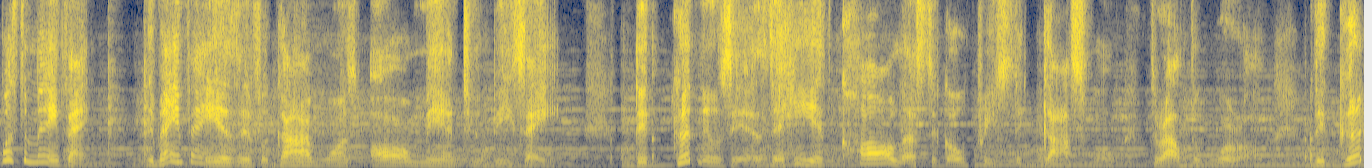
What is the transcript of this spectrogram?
what's the main thing? The main thing is if God wants all men to be saved. The good news is that he has called us to go preach the gospel throughout the world. The good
